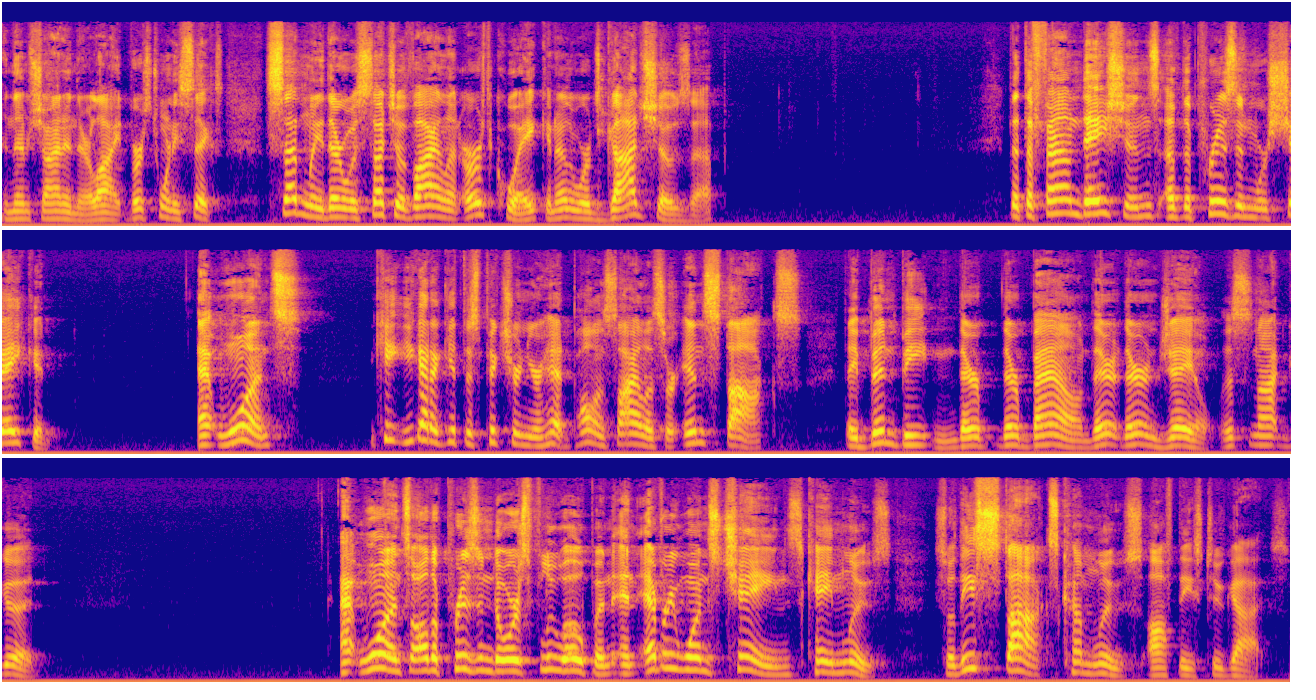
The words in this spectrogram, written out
and them shining their light. Verse 26 Suddenly there was such a violent earthquake, in other words, God shows up, that the foundations of the prison were shaken. At once, you got to get this picture in your head. Paul and Silas are in stocks. They've been beaten. They're, they're bound. They're, they're in jail. This is not good. At once, all the prison doors flew open and everyone's chains came loose. So these stocks come loose off these two guys.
